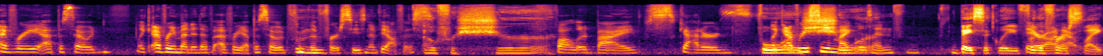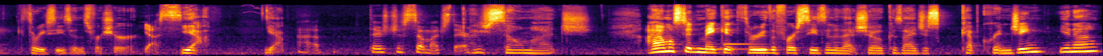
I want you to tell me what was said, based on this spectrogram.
every episode, like every minute of every episode from the first season of The Office, Oh, for sure. followed by scattered, For like every scene Michael's in. Basically, for the first out. like three seasons, for sure. Yes. Yeah. Yeah. Uh, there's just so much there. There's so much. I almost didn't make it through the first season of that show because I just kept cringing, you know?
